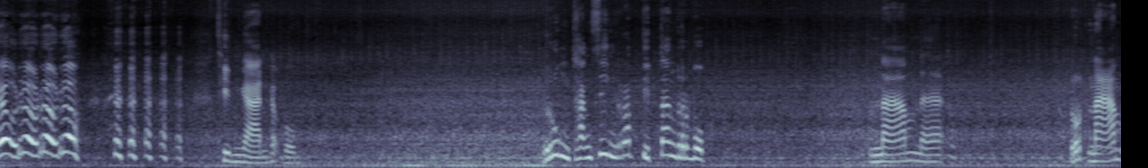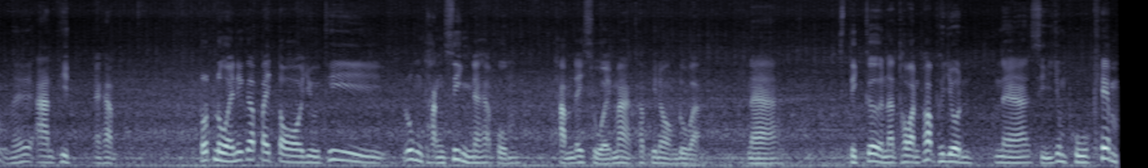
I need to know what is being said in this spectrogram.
เร็วเร็วเร็วเร็วทีมงานครับผม รุ่งทางซิ่งรับติดตั้งระบบ น้ำนะฮะรถน้ำเอออ่านผิดนะครับ รถหน่วยนี่ก็ไปต่ออยู่ที่รุ่งถังซิ่งนะครับผม ทำได้สวยมากครับพี่น้องดูอะนะสติกเกอร์นทรภาพยนตร์นะสีชมพูเข้ม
